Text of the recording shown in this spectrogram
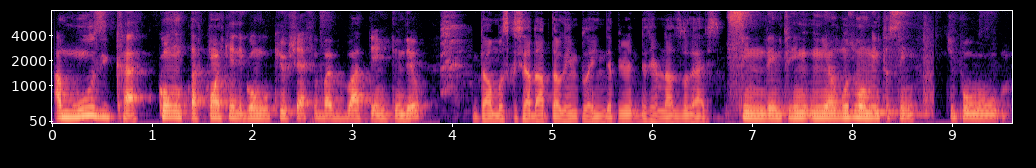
a música conta com aquele gongo que o chefe vai bater, entendeu? Então a música se adapta ao gameplay em de- determinados lugares. Sim, dentro, em, em alguns momentos sim. Tipo, o,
